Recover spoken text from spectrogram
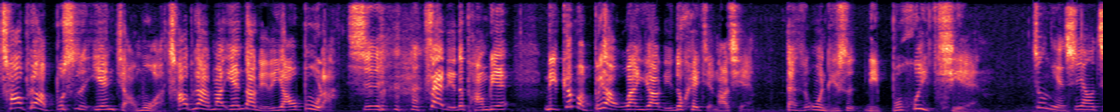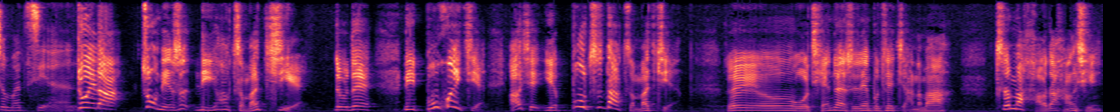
钞票不是淹脚目啊，钞票他妈淹到你的腰部了。是 在你的旁边，你根本不要弯腰，你都可以捡到钱。但是问题是你不会捡，重点是要怎么捡？对的，重点是你要怎么捡，对不对？你不会捡，而且也不知道怎么捡。所以我前段时间不是也讲了吗？这么好的行情，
